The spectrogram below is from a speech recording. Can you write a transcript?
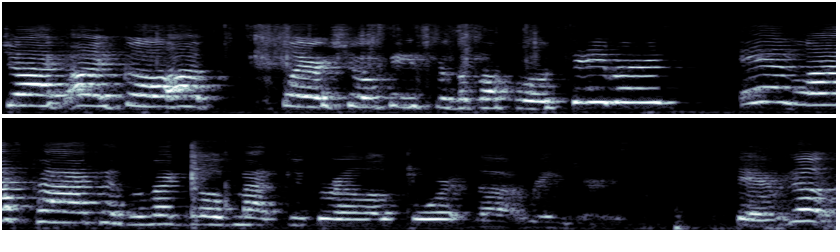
Jack Eichel up player showcase for the Buffalo Sabres. And last pack has a red glove Matt Zuccarello for the Rangers. There we go.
